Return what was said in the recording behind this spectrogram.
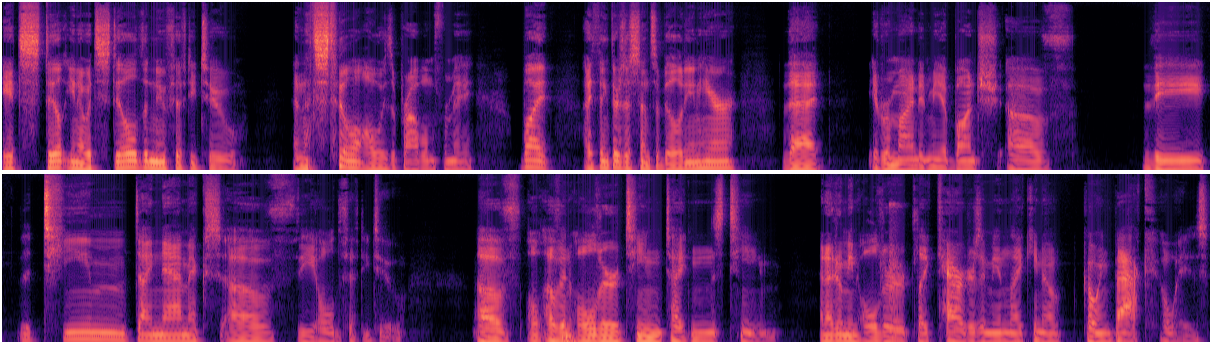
it's still you know it's still the new 52, and that's still always a problem for me. But I think there's a sensibility in here that it reminded me a bunch of the the team dynamics of the old 52 of of an older Teen Titans team, and I don't mean older like characters. I mean like you know going back a ways.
